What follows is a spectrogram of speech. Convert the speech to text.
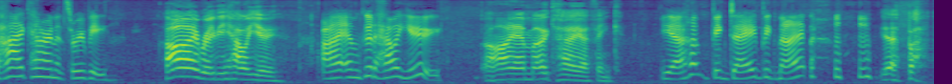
Hi, Karen, it's Ruby. Hi, Ruby. How are you? I am good. How are you? I am okay, I think. Yeah, big day, big night. Yeah, bu-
